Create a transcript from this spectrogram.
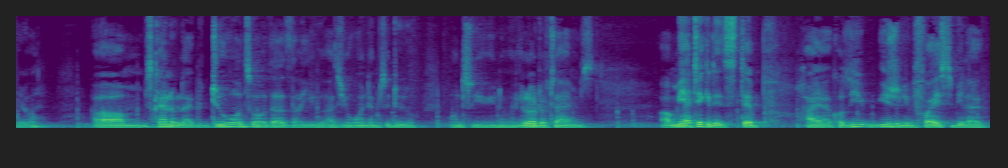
You know, um, it's kind of like do unto others as you as you want them to do unto you. You know, a lot of times, uh, me I take it a step higher because usually before I used to be like,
